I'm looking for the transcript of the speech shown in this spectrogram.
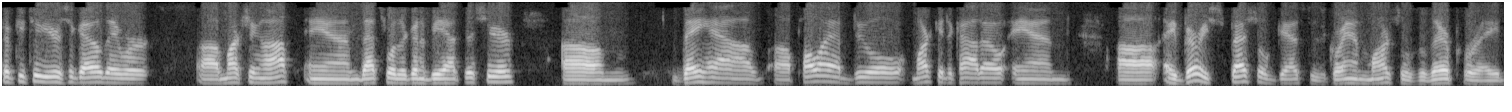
52 years ago, they were uh, marching off, and that's where they're going to be at this year. Um, they have uh, Paula Abdul, Mark Ducato, and uh, a very special guest as grand marshals of their parade,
